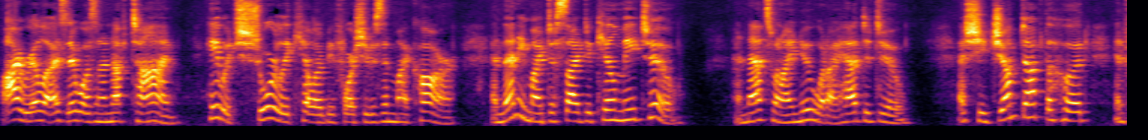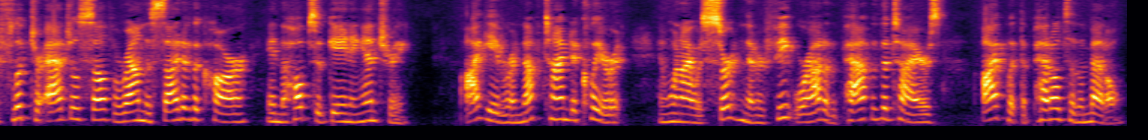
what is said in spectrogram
I realized there wasn't enough time. He would surely kill her before she was in my car, and then he might decide to kill me too. And that's when I knew what I had to do as she jumped off the hood and flipped her agile self around the side of the car in the hopes of gaining entry. I gave her enough time to clear it, and when I was certain that her feet were out of the path of the tires, I put the pedal to the metal.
